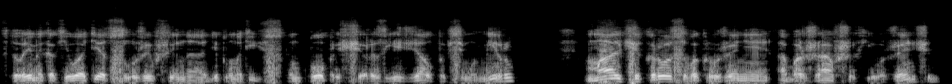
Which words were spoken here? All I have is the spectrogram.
В то время как его отец, служивший на дипломатическом поприще, разъезжал по всему миру, мальчик рос в окружении обожавших его женщин,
